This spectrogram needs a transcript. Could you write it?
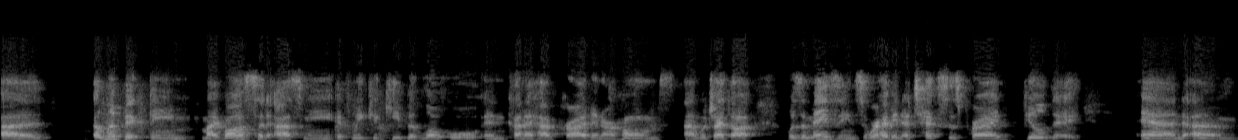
uh, Olympic theme, my boss had asked me if we could keep it local and kind of have pride in our homes, uh, which I thought was amazing. So we're having a Texas Pride Field Day, and um,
